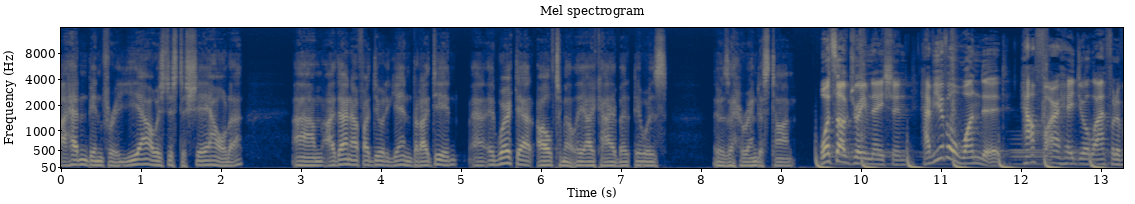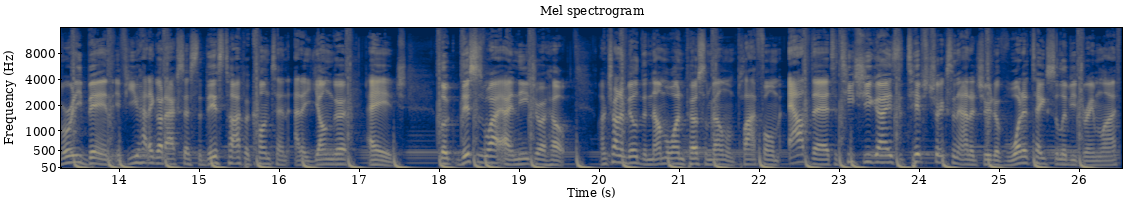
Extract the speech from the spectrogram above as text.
I hadn't been for a year. I was just a shareholder. Um, I don't know if I'd do it again, but I did. Uh, it worked out ultimately okay, but it was it was a horrendous time. What's up, Dream Nation? Have you ever wondered how far ahead your life would have already been if you had got access to this type of content at a younger age? Look, this is why I need your help. I'm trying to build the number one personal development platform out there to teach you guys the tips, tricks, and attitude of what it takes to live your dream life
